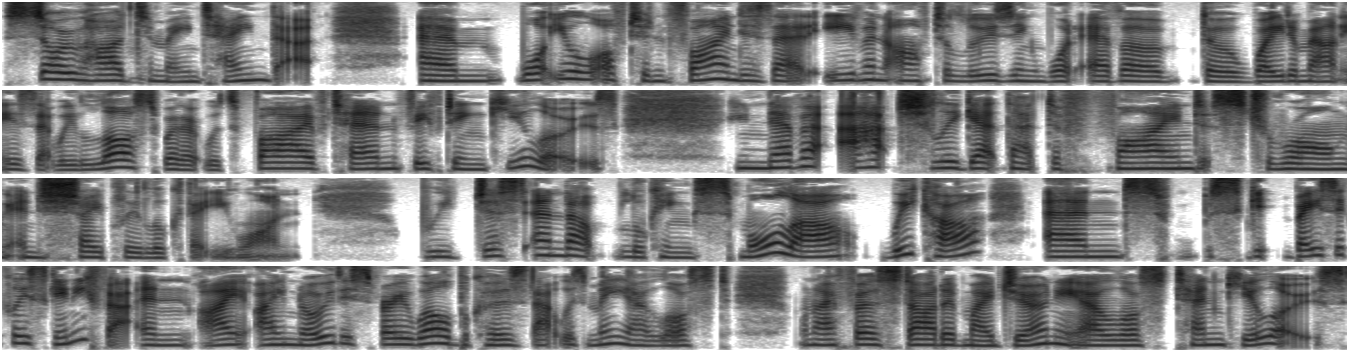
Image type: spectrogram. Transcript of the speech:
so hard to maintain that. Um, what you'll often find is that even after losing whatever the weight amount is that we lost whether it was 5 10 15 kilos you never actually get that defined strong and shapely look that you want we just end up looking smaller, weaker, and sk- basically skinny fat. And I, I know this very well because that was me. I lost, when I first started my journey, I lost 10 kilos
